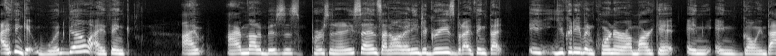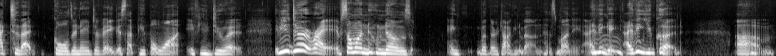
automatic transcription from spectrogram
I think it would go. I think I'm. I'm not a business person in any sense. I don't have any degrees, but I think that you could even corner a market in in going back to that golden age of Vegas that people want if you do it. If you do it right, if someone who knows what they're talking about and has money, I think it, I think you could. Um,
